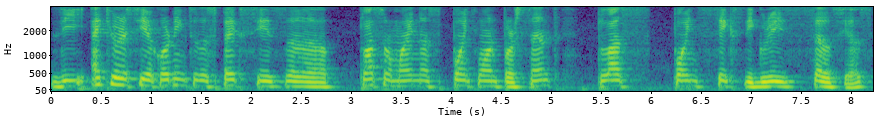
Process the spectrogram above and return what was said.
The accuracy according to the specs is uh, plus or minus 0.1 plus 0.6 degrees Celsius.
